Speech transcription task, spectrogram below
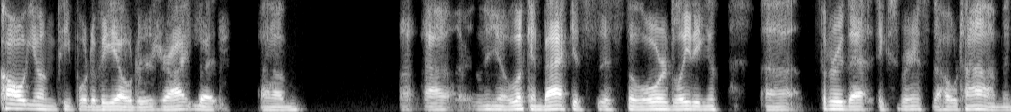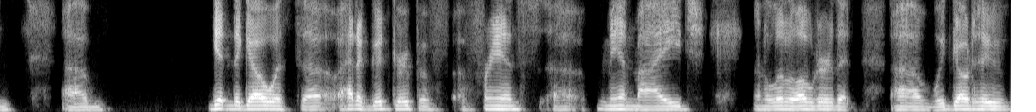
call young people to be elders, right? But um, I, you know, looking back, it's it's the Lord leading uh, through that experience the whole time. And um, getting to go with uh, I had a good group of, of friends, uh, men my age and a little older that uh, we'd go to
